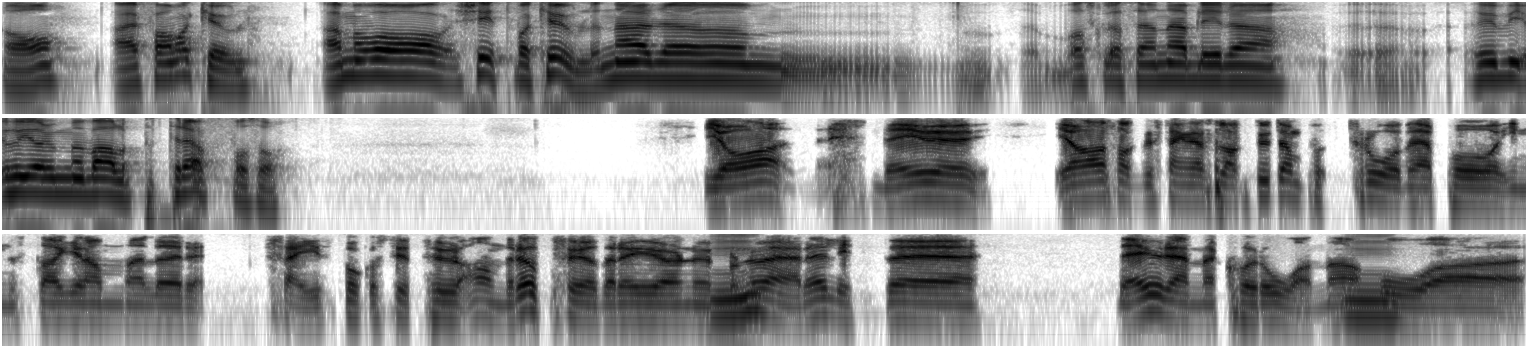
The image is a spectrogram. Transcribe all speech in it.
Ja, nej fan vad kul. Ja men vad, shit vad kul. När, eh, vad skulle jag säga, när blir det, eh, hur, hur gör du med valpträff och så? Ja, det är ju... Jag har faktiskt tänkt att jag lagt ut en tråd här på Instagram eller Facebook och sett hur andra uppfödare gör nu. Mm. För nu är det lite... Det är ju det med corona Mm. och eh,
